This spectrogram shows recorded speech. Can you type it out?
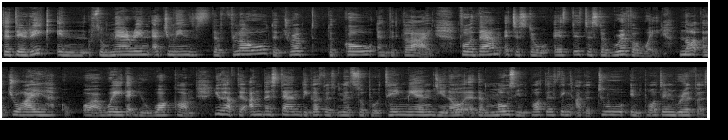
The Derik in Sumerian actually means the flow, the drip, the go and the glide. For them, it is the it is the riverway, not a dry uh, way that you walk on. You have to understand because the Mesopotamians, you know, the most important thing are the two important rivers,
